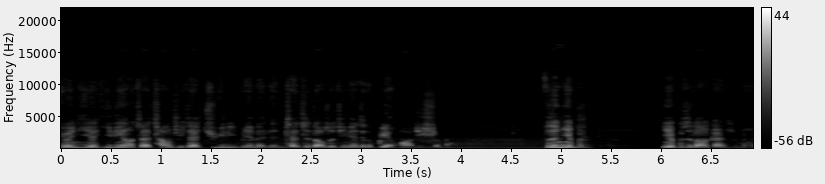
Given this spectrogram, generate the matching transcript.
因为你一定要在长期在局里面的人才知道说今天这个变化是什么，可能你也不，你也不知道干什么，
